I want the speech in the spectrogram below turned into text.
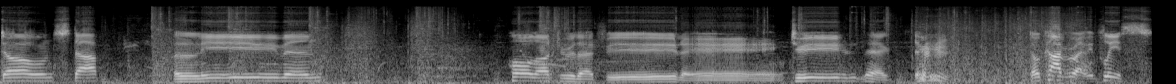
Don't stop believing. Hold on to that feeling. Don't copyright me, please.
